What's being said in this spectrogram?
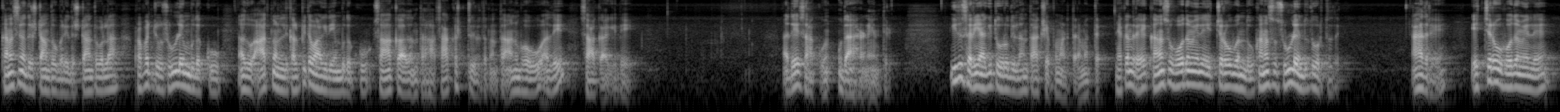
ಕನಸಿನ ದೃಷ್ಟಾಂತವು ಬರೀ ದೃಷ್ಟಾಂತವಲ್ಲ, ಪ್ರಪಂಚವು ಸುಳ್ಳೆಂಬುದಕ್ಕೂ ಅದು ಆತ್ಮನಲ್ಲಿ ಕಲ್ಪಿತವಾಗಿದೆ ಎಂಬುದಕ್ಕೂ ಸಾಕಾದಂತಹ ಸಾಕಷ್ಟು ಇರತಕ್ಕಂಥ ಅನುಭವವು ಅದೇ ಸಾಕಾಗಿದೆ. ಅದೇ ಸಾಕು ಉದಾಹರಣೆ ಅಂತೇಳಿ. ಇದು ಸರಿಯಾಗಿ ತೋರುವುದಿಲ್ಲ ಅಂತ ಆಕ್ಷೇಪ ಮಾಡ್ತಾರೆ ಮತ್ತೆ. ಯಾಕಂದರೆ ಕನಸು ಹೋದ ಮೇಲೆ ಎಚ್ಚರವು ಬಂದು ಕನಸು ಸುಳ್ಳೆಂದು ತೋರ್ತದೆ. ಆದರೆ ಎಚ್ಚರವು ಹೋದ ಮೇಲೆ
